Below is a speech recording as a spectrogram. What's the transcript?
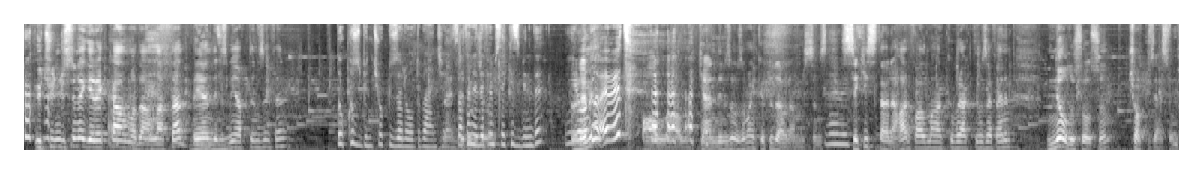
Üçüncüsüne gerek kalmadı Allah'tan. Beğendiniz mi yaptığınızı efendim? 9000 çok güzel oldu bence. Bence Zaten hedefim 8000'di. İyi Öyle mi? oldu, Evet. Allah Allah. Kendinize o zaman kötü davranmışsınız. 8 tane harf alma hakkı bıraktınız efendim. Ne olursa olsun çok güzel sonuç.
